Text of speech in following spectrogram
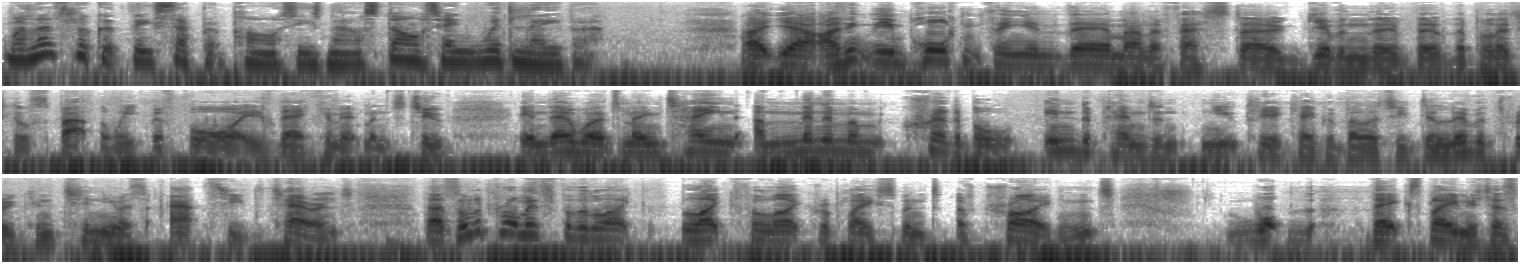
Well, let's look at the separate parties now, starting with Labour. Uh, yeah, I think the important thing in their manifesto, given the, the, the, political spat the week before, is their commitment to, in their words, maintain a minimum credible, independent nuclear capability delivered through continuous at-sea deterrent. That's not a promise for the like, like-for-like replacement of Trident what they explain it as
